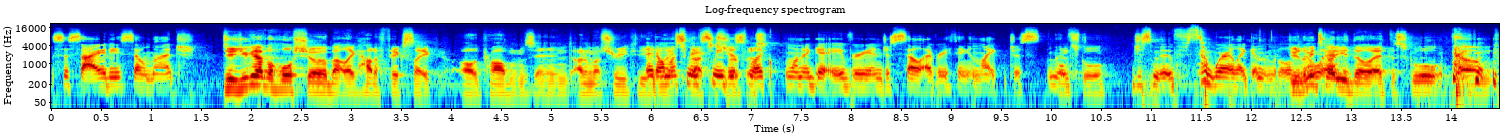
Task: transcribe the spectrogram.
society so much. Dude, you could have a whole show about like how to fix like all the problems, and I'm not sure you could even It almost scratch makes me just surface. like want to get Avery and just sell everything and like just move, school. just move somewhere like in the middle of the world. Dude, of let me tell you though, at the school, um,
